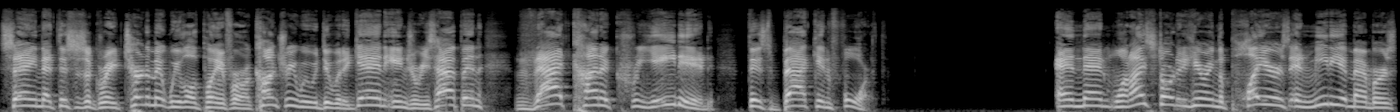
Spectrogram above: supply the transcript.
saying that this is a great tournament. We love playing for our country. We would do it again. Injuries happen. That kind of created this back and forth. And then when I started hearing the players and media members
